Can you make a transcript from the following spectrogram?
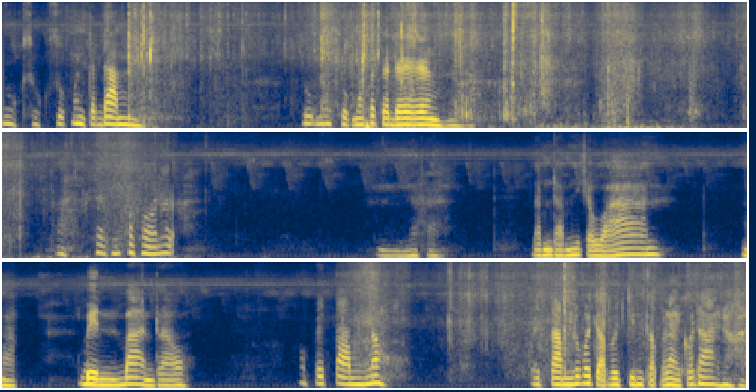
ลูกสุกสุกมันจะดำลูกไม่สุกมันก็จะแดงแค่นี้ก็พอแล้วล่ะนะคะดำๆนี่จะหวานหมักเบนบ้านเรา เอาไปตำเนาะ ไปตำหรือว่าจะไปกินกับอะไรก็ได้นะคะ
